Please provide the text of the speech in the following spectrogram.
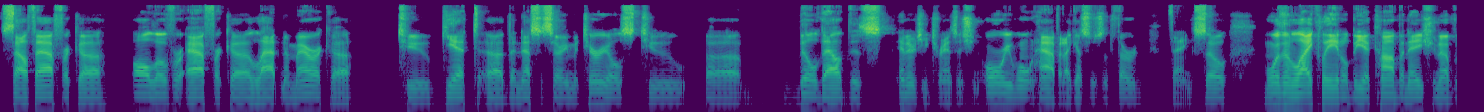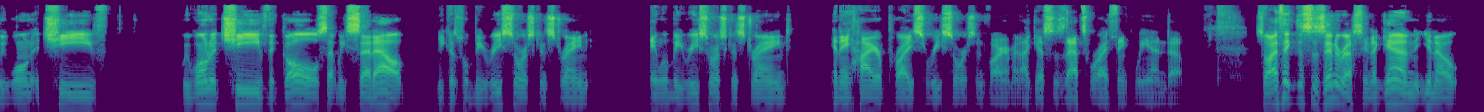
South Africa, all over Africa, Latin America, to get uh, the necessary materials to uh, build out this energy transition, or we won't have it. I guess there's a third thing. So more than likely, it'll be a combination of we won't achieve we won't achieve the goals that we set out because we'll be resource constrained and we'll be resource constrained in a higher price resource environment. I guess is that's where I think we end up. So I think this is interesting. Again, you know,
